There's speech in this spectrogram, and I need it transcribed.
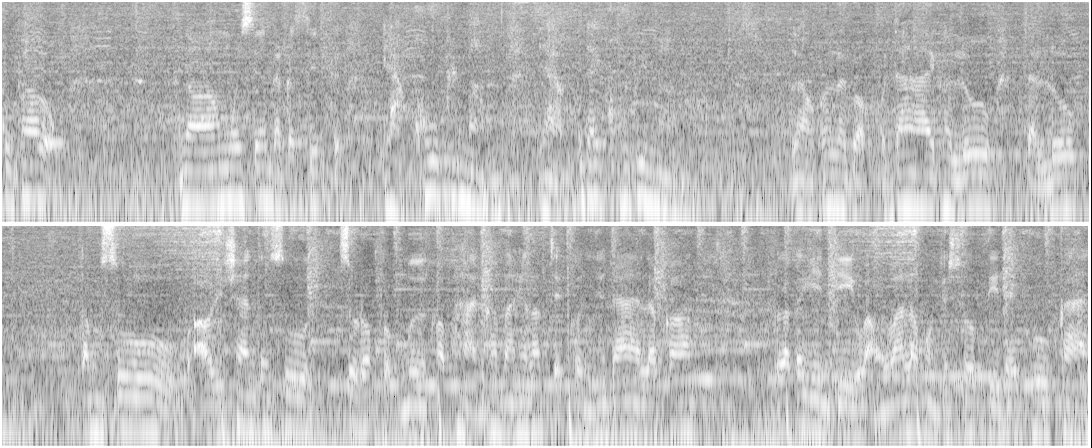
คุณพ่อบอก น้องมุ้ยเส้นไปกระซิบอยากคู่พี่มัมอยากได้คู่พี่มัมเราก็เลยบอกว่าได้ค่ะลูกแต่ลูกต้องสู้ออดิชั่นต้องสู้สู้รบปรบมือเขาผ่านเข้ามาให้รอบเจ็ดคนให้ได้ แล้วก็แล้วก็ยินดีหวังว่าเราคงจะโชคดีได้คู่กัน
